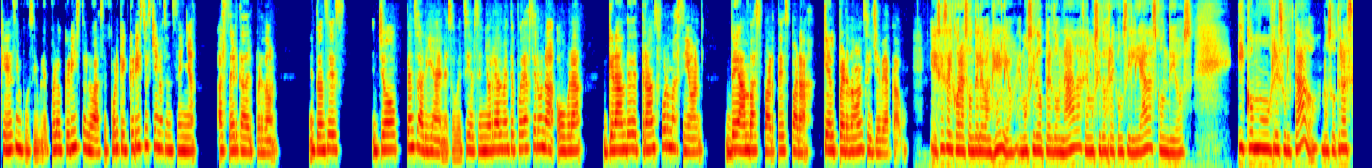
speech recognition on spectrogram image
que es imposible, pero Cristo lo hace, porque Cristo es quien nos enseña acerca del perdón. Entonces, yo pensaría en eso, si el Señor realmente puede hacer una obra grande de transformación de ambas partes para que el perdón se lleve a cabo. Ese es el corazón del Evangelio. Hemos sido perdonadas, hemos sido reconciliadas con Dios. Y como resultado, nosotras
